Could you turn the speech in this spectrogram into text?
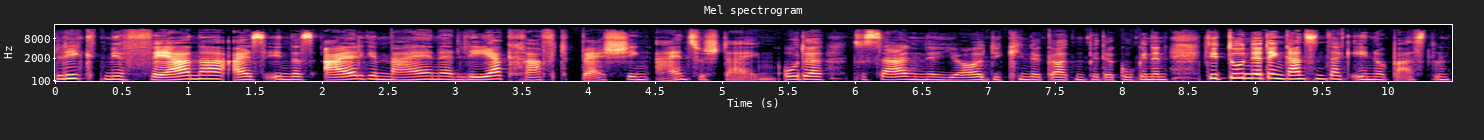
liegt mir ferner, als in das allgemeine Lehrkraft-Bashing einzusteigen oder zu sagen, na ja, die Kindergartenpädagoginnen, die tun ja den ganzen Tag eh nur basteln,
